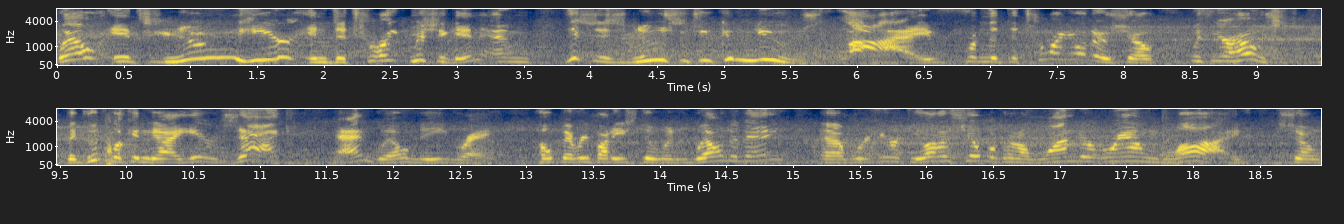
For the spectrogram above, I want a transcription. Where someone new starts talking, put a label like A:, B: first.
A: Well, it's noon here in Detroit, Michigan, and this is news that you can use live from the Detroit Auto Show with your host, the good looking guy here, Zach, and well, me, Ray. Hope everybody's doing well today. Uh, we're here at the Auto Show. We're going to wander around live, so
